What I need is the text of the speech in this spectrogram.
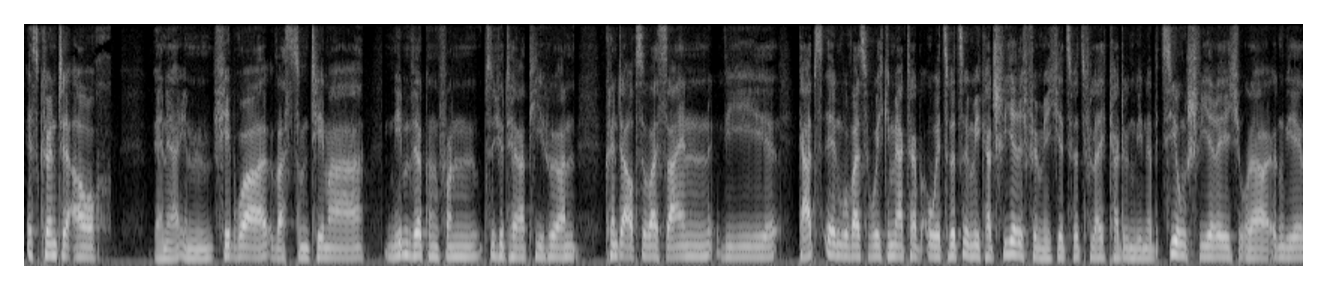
Es könnte auch, werden ja im Februar was zum Thema Nebenwirkungen von Psychotherapie hören, könnte auch sowas sein wie, gab es irgendwo was, wo ich gemerkt habe, oh, jetzt wird es irgendwie gerade schwierig für mich, jetzt wird es vielleicht gerade irgendwie in der Beziehung schwierig oder irgendwie,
